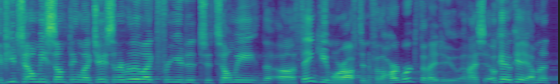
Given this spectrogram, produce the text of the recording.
If you tell me something like, Jason, I really like for you to, to tell me the, uh, thank you more often for the hard work that I do. And I say, okay, okay, I'm going to,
